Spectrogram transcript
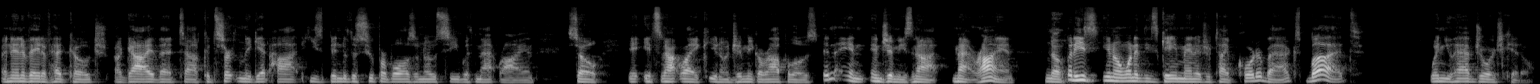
an innovative head coach, a guy that uh, could certainly get hot. He's been to the Super Bowl as an OC with Matt Ryan. So it, it's not like, you know, Jimmy Garoppolo's, and, and, and Jimmy's not Matt Ryan. No. But he's, you know, one of these game manager type quarterbacks. But when you have George Kittle,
